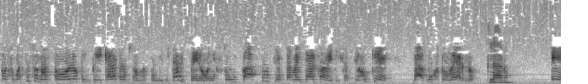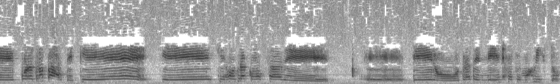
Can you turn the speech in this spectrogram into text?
por supuesto eso no es todo lo que implica la transformación digital, pero es un paso ciertamente de alfabetización que da gusto verlo. Claro. Eh, por otra parte, ¿qué, qué, es otra cosa de ver o otra tendencia que hemos visto?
